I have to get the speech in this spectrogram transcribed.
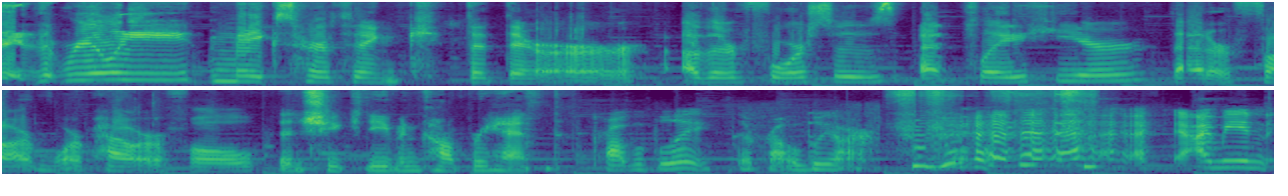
it really makes her think that there are other forces at play here that are far more powerful than she can even comprehend. Probably, there probably are. I mean,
